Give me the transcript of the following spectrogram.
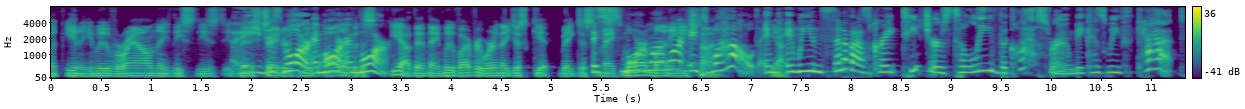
a, you know you move around these these administrators just more and more and over the s- more. yeah then they move everywhere and they just get they just It's make just more, more, money more. each It's time wild. And Yeah. and we incentivize great teachers to leave the classroom because we've capped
